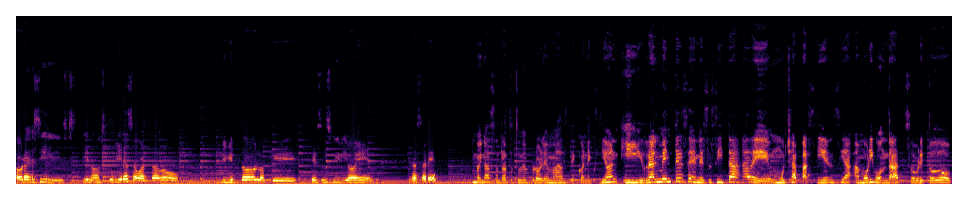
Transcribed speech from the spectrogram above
Ahora sí, Liz, si nos hubieras aguantado vivir todo lo que Jesús vivió en Nazaret. Bueno, hace un rato tuve problemas de conexión y realmente se necesita de mucha paciencia, amor y bondad, sobre todo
